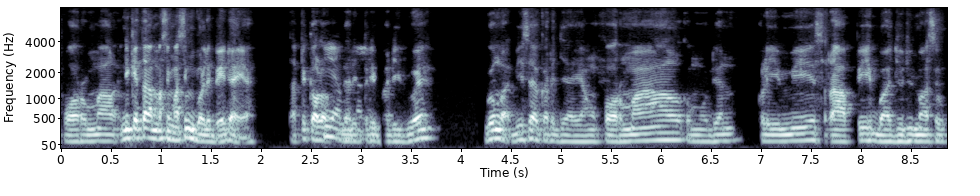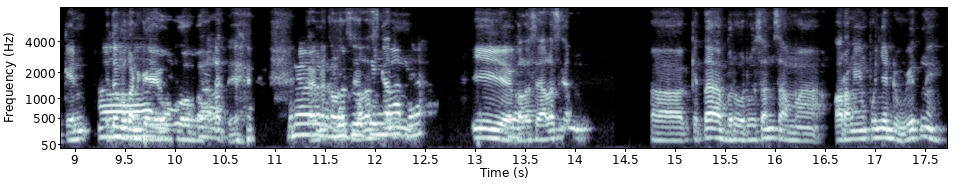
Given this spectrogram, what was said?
formal ini kita masing-masing boleh beda ya tapi kalau iya, dari benar. pribadi gue gue nggak bisa kerja yang formal kemudian klimis rapi baju dimasukin oh, itu bukan kayak gue iya. banget ya bener, karena kalau sales kan ya. iya yeah. kalau sales kan uh, kita berurusan sama orang yang punya duit nih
